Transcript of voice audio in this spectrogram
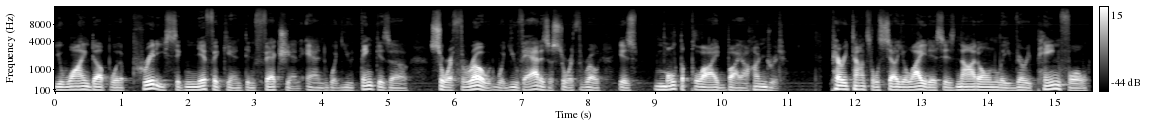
you wind up with a pretty significant infection, and what you think is a sore throat, what you've had as a sore throat, is multiplied by a hundred peritonsillar cellulitis is not only very painful,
